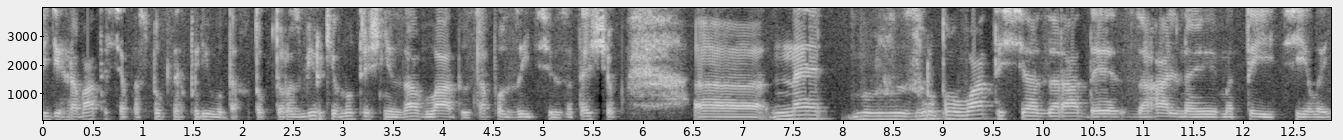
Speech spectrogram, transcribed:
відіграватися в наступних періодах. Тобто розбірки внутрішні за владу, за позицію, за те, щоб е, не згрупуватися заради загальної мети і цілей,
